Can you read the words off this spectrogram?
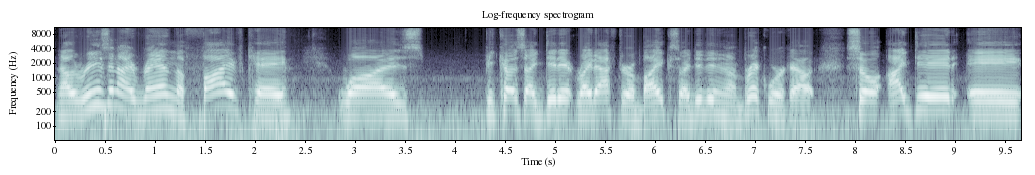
now, the reason I ran the 5K was because I did it right after a bike, so I did it in a brick workout. So I did a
